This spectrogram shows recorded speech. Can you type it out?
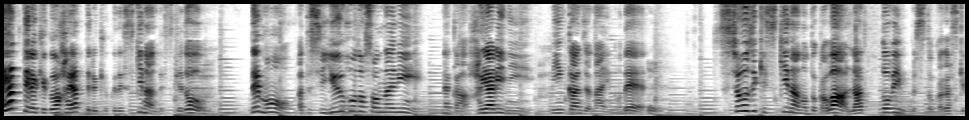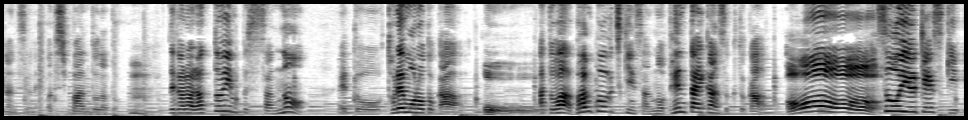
流行ってる曲は流行ってる曲で好きなんですけど、でも私言うほどそんなになんか流行りに敏感じゃないので正直好きなのとかはラッドウィンプスとかが好きなんですよね。私バンドだと。うん。だからラッドウィンプスさんのえっとトレモロとかあとはバンプオブチキンさんの天体観測とかああそういう系好き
